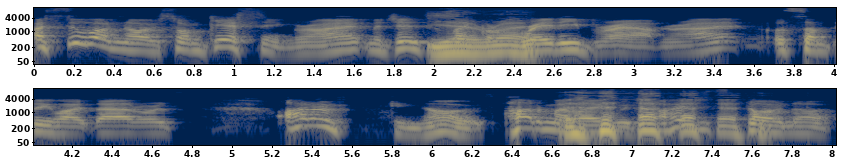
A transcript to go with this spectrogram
I still don't know, so I'm guessing, right? Magenta's Yeah, like right. a reddy brown, right, or something like that, or it's I don't fucking know. It's part of my language. I just don't know.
